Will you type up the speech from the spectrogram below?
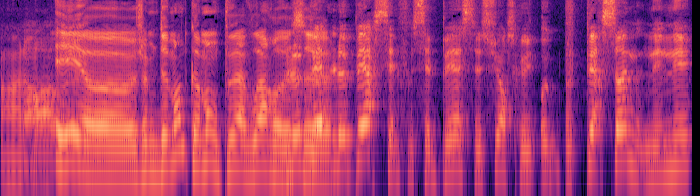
Ah, Et euh, je me demande comment on peut avoir euh, le, ce. P- le PR, c'est le, PS, c'est sûr, parce que euh, personne n'est né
